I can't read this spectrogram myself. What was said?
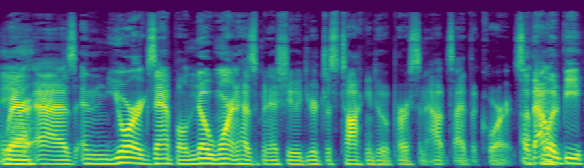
Yeah. Whereas in your example, no warrant has been issued. You're just talking to a person outside the court. So that would be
